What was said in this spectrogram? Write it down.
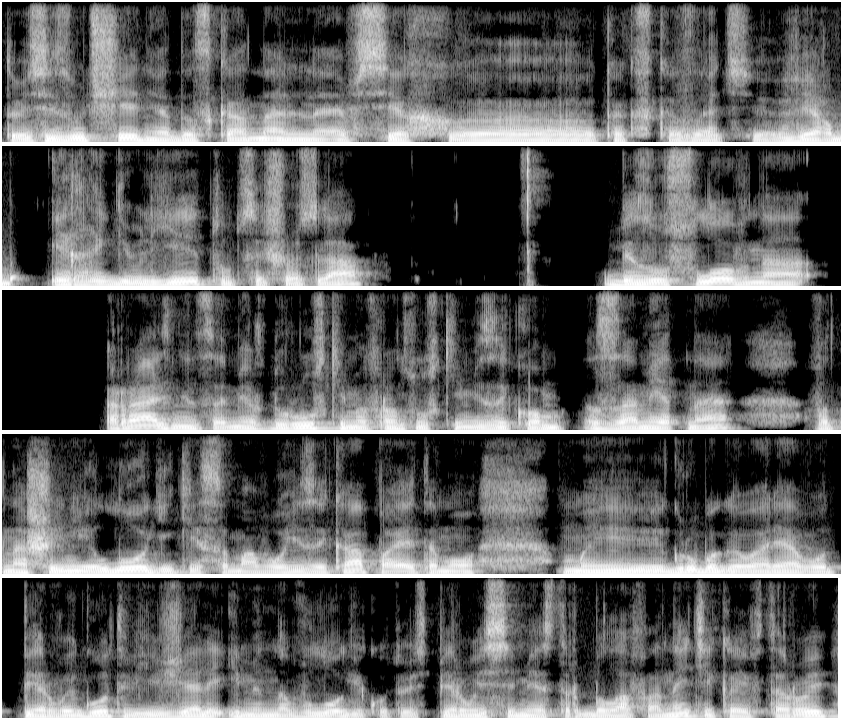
То есть изучение доскональное всех, э, как сказать, верб irrégulier, тут ces choses-là. Безусловно, разница между русским и французским языком заметная в отношении логики самого языка, поэтому мы, грубо говоря, вот первый год въезжали именно в логику. То есть первый семестр была фонетика, и второй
